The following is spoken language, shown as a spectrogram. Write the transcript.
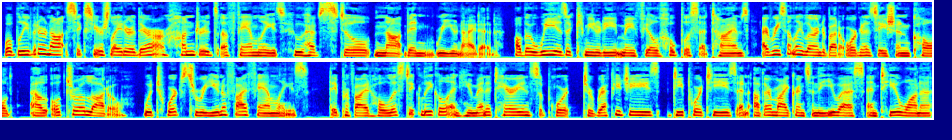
Well, believe it or not, six years later, there are hundreds of families who have still not been reunited. Although we as a community may feel hopeless at times, I recently learned about an organization called Al Otro Lado, which works to reunify families they provide holistic legal and humanitarian support to refugees, deportees, and other migrants in the U.S. and Tijuana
